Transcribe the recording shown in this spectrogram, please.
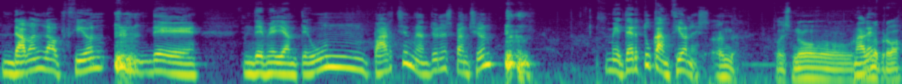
daban la opción de, de mediante un parche, mediante una expansión, meter tu canciones. Pues no, ¿Vale? no lo he probado.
